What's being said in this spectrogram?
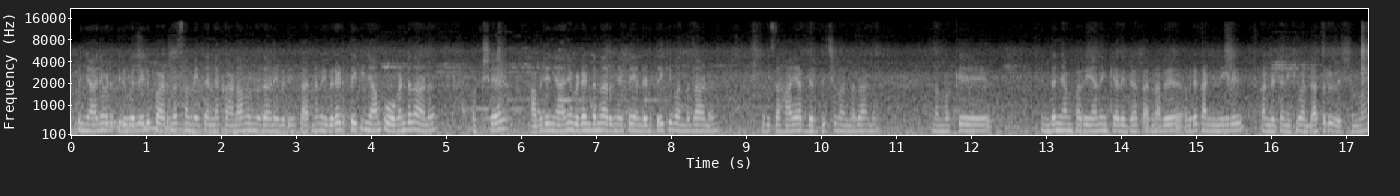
അപ്പം ഞാനിവിടെ തിരുവല്ലയിൽ പാടുന്ന സമയത്ത് എന്നെ കാണാൻ വന്നതാണ് ഇവർ കാരണം ഇവരുടെ അടുത്തേക്ക് ഞാൻ പോകേണ്ടതാണ്. പക്ഷേ അവർ ഞാൻ ഇവിടെ ഉണ്ടെന്ന് അറിഞ്ഞിട്ട് എന്റെ അടുത്തേക്ക് വന്നതാണ്. ഒരു സഹായം അഭ്യർത്ഥിച്ച് വന്നതാണ്. നമുക്ക് എന്താ ഞാൻ പറയാന്ന് എനിക്കറിയില്ല. കാരണം അവർ അവരെ കണ്ണുനീര് കണ്ടിട്ട് എനിക്ക് വല്ലാത്തൊരു വിഷമം.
